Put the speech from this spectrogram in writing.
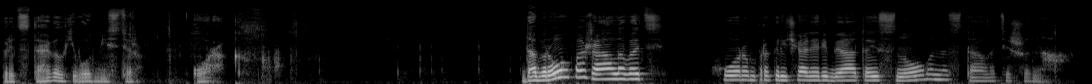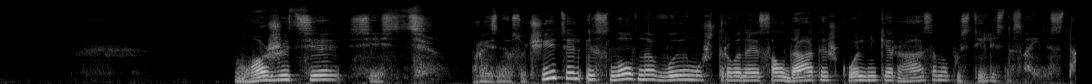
представил его мистер Орак. «Добро пожаловать!» – хором прокричали ребята, и снова настала тишина. «Можете сесть», – произнес учитель, и словно вымуштрованные солдаты школьники разом опустились на свои места.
